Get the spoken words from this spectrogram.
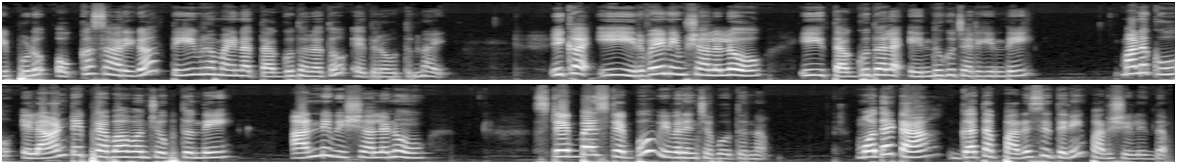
ఇప్పుడు ఒక్కసారిగా తీవ్రమైన తగ్గుదలతో ఎదురవుతున్నాయి. ఇక ఈ ఇరవై నిమిషాలలో ఈ తగ్గుదల ఎందుకు జరిగింది? మనకు ఎలాంటి ప్రభావం చూపుతుంది? అన్ని విషయాలను స్టెప్ బై స్టెప్ వివరించబోతున్నాం. మొదట గత పరిస్థితిని పరిశీలిద్దాం.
